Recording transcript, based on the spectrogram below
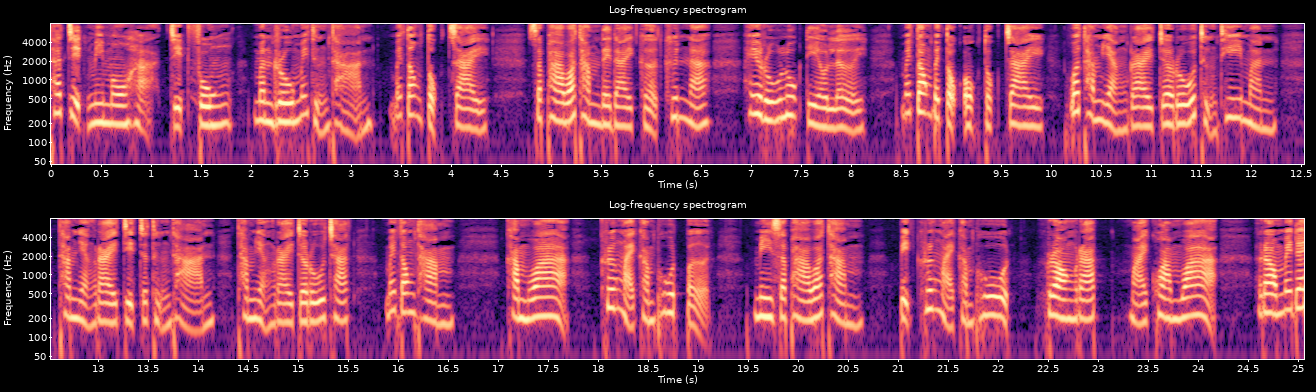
ถ้าจิตมีโมหะ จิตฟุง้ง มันรู้ไม่ถึงฐาน ไม่ต้องตกใจ สภาวะธรรมใด ๆ เกิดขึ้นนะ ให้รู้ลูกเดียวเลย ไม่ต้องไปตกอกตกใจ ว่าทำอย่างไรจะรู้ถึงที่มันทำอย่างไรจิตจะถึงฐานทำอย่างไรจะรู้ชัด ไม่ต้องทำคำว่า เครื่องหมายคำพูดเปิด มีสภาวะธรรม ปิดเครื่องหมายคำพูด รองรับ หมายความว่า เราไม่ได้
